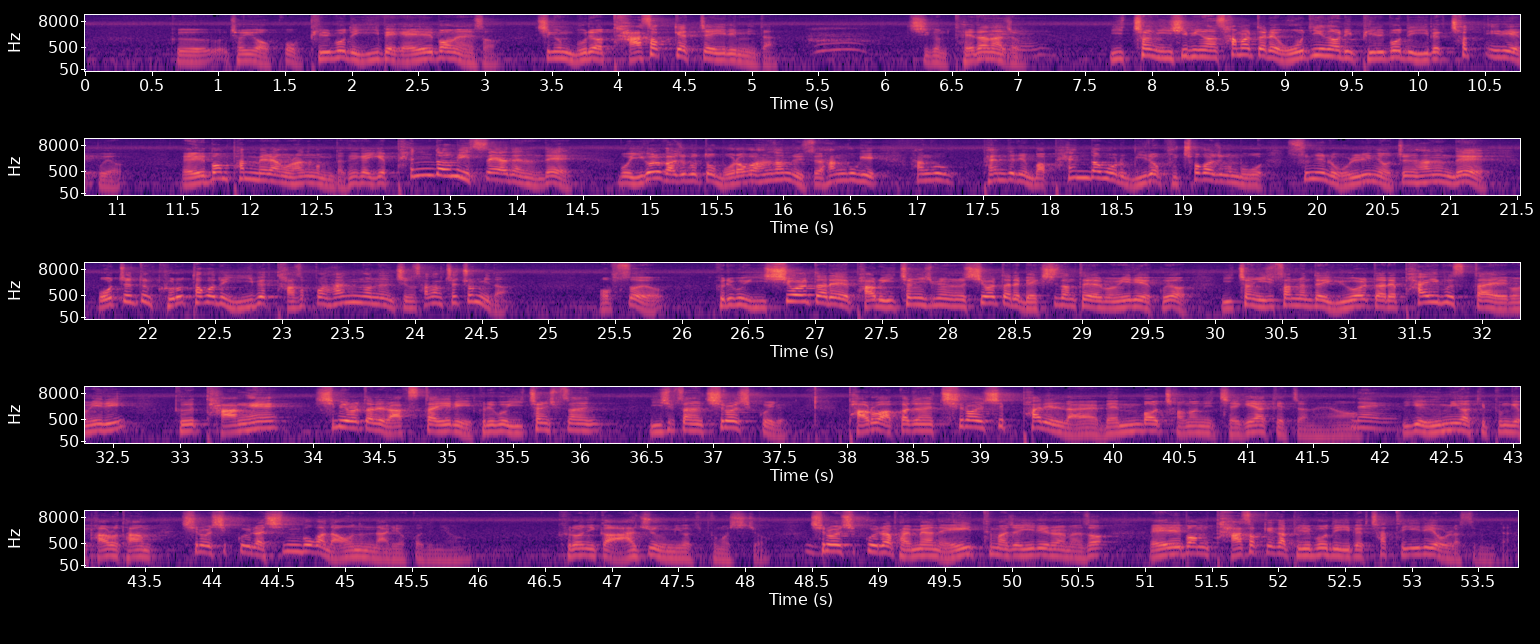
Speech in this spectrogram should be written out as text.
그 저희가 없고 빌보드 200 앨범에서 지금 무려 다섯 개째 1위입니다. 지금 대단하죠. 네. 2022년 3월달에 오디너리 빌보드 200 첫 1위 했고요. 앨범 판매량으로 하는 겁니다. 그러니까 이게 팬덤이 있어야 되는데 뭐 이걸 가지고 또 뭐라고 하는 사람도 있어요. 한국이 한국 팬들이 막 팬덤으로 밀어붙여가지고 뭐 순위를 올리니 어쩌니 하는데 어쨌든 그렇다고 해도 200 5번 하는 거는 지금 사상 최초입니다. 없어요. 그리고 이 10월 달에 바로 2020년 10월 달에 맥시던트 앨범 1위 했고요. 2023년도에 6월 달에 파이브스타 앨범 1위, 그 당해 11월 달에 락스타 1위, 그리고 2014년 24년 7월 19일 바로 아까 전에 7월 18일 날 멤버 전원이 재계약했잖아요. 네. 이게 의미가 깊은 게 바로 다음 7월 19일 날 신보가 나오는 날이었거든요. 그러니까 아주 의미가 깊은 것이죠. 7월 19일 날 발매한 에이트마저 1위를 하면서 앨범 5개가 빌보드 200 차트 1위에 올랐습니다.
